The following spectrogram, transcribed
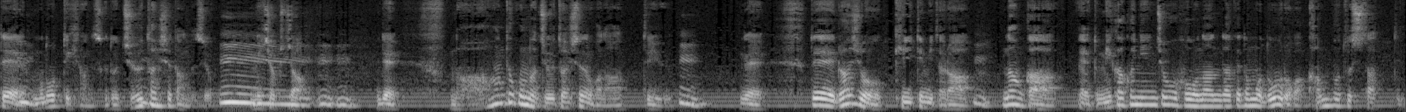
てうん。戻ってきたんですけど、渋滞してたんですよ、うん。めちゃくちゃ。でなんでこんな渋滞してるのかなっていう。うんででラジオを聞いてみたら、うん。なんか、えー、と未確認情報なんだけども道路が陥没したっていう。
